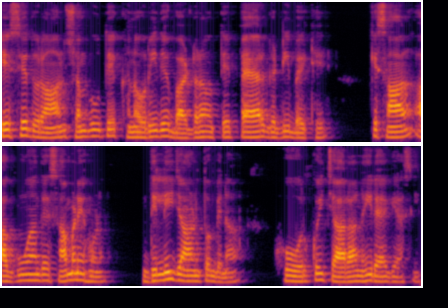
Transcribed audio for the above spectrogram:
ਇਸੇ ਦੌਰਾਨ ਸ਼ੰਭੂ ਤੇ ਖਨੌਰੀ ਦੇ ਬਾਰਡਰਾਂ ਉੱਤੇ ਪੈਰ ਗੱਡੀ ਬੈਠੇ ਕਿਸਾਨ ਆਗੂਆਂ ਦੇ ਸਾਹਮਣੇ ਹੁਣ ਦਿੱਲੀ ਜਾਣ ਤੋਂ ਬਿਨਾ ਹੋਰ ਕੋਈ ਚਾਰਾ ਨਹੀਂ ਰਹਿ ਗਿਆ ਸੀ।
